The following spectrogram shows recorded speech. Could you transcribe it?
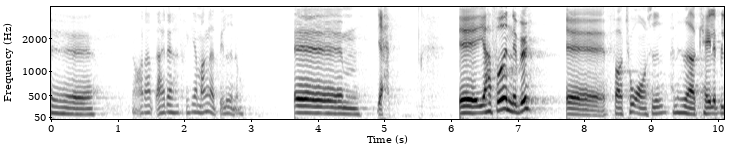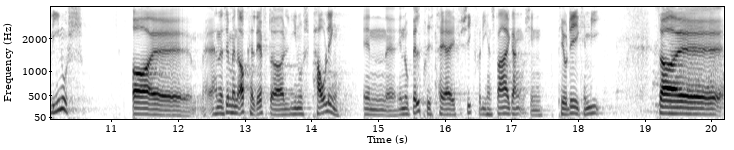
Øh, nå, der, nej, der, jeg mangler et billede nu. Øh, ja. Øh, jeg har fået en nevø øh, for to år siden. Han hedder Caleb Linus, og øh, han er simpelthen opkaldt efter Linus Pauling, en, øh, en Nobelpristager i fysik, fordi hans far er i gang med sin Ph.D. i kemi. Så øh,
